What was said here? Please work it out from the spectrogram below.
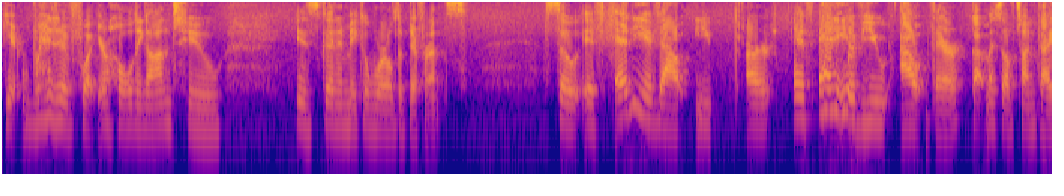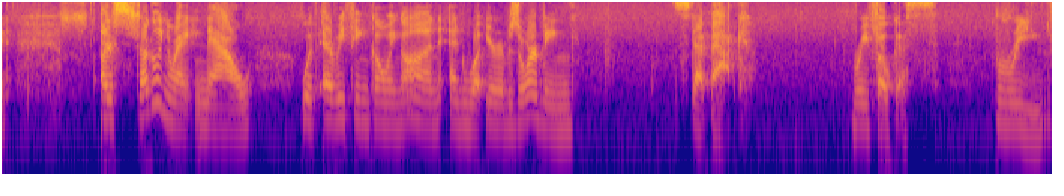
get rid of what you're holding on to is going to make a world of difference. So if any of that you are if any of you out there, got myself tongue tied, are struggling right now with everything going on and what you're absorbing, step back refocus, breathe,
